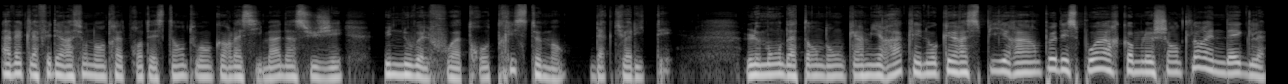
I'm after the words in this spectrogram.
avec la Fédération de l'entraide protestante ou encore la CIMAD, un sujet une nouvelle fois trop tristement d'actualité. Le monde attend donc un miracle et nos cœurs aspirent à un peu d'espoir comme le chante Lorraine d'Aigle.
